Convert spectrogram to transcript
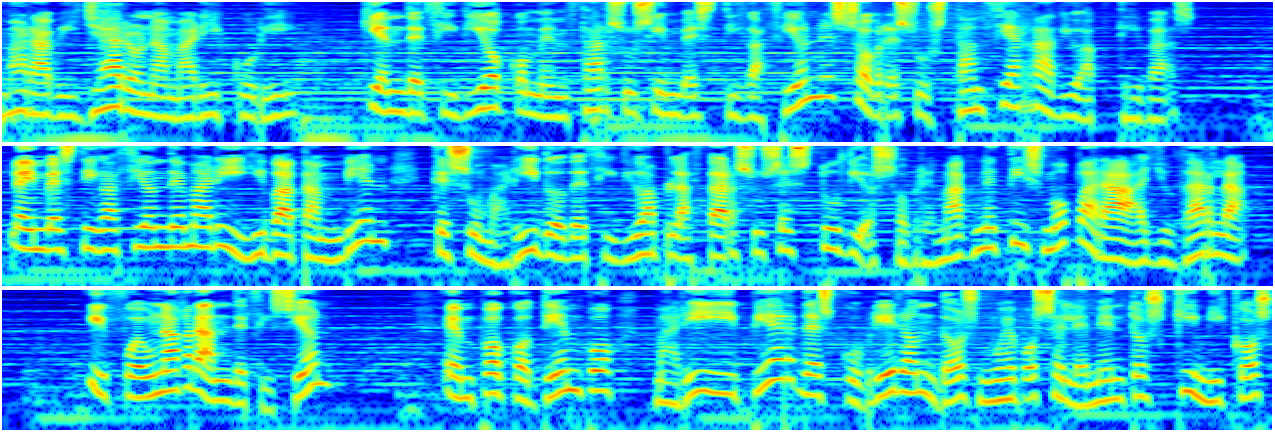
maravillaron a Marie Curie, quien decidió comenzar sus investigaciones sobre sustancias radioactivas. La investigación de Marie iba tan bien que su marido decidió aplazar sus estudios sobre magnetismo para ayudarla. Y fue una gran decisión. En poco tiempo, Marie y Pierre descubrieron dos nuevos elementos químicos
